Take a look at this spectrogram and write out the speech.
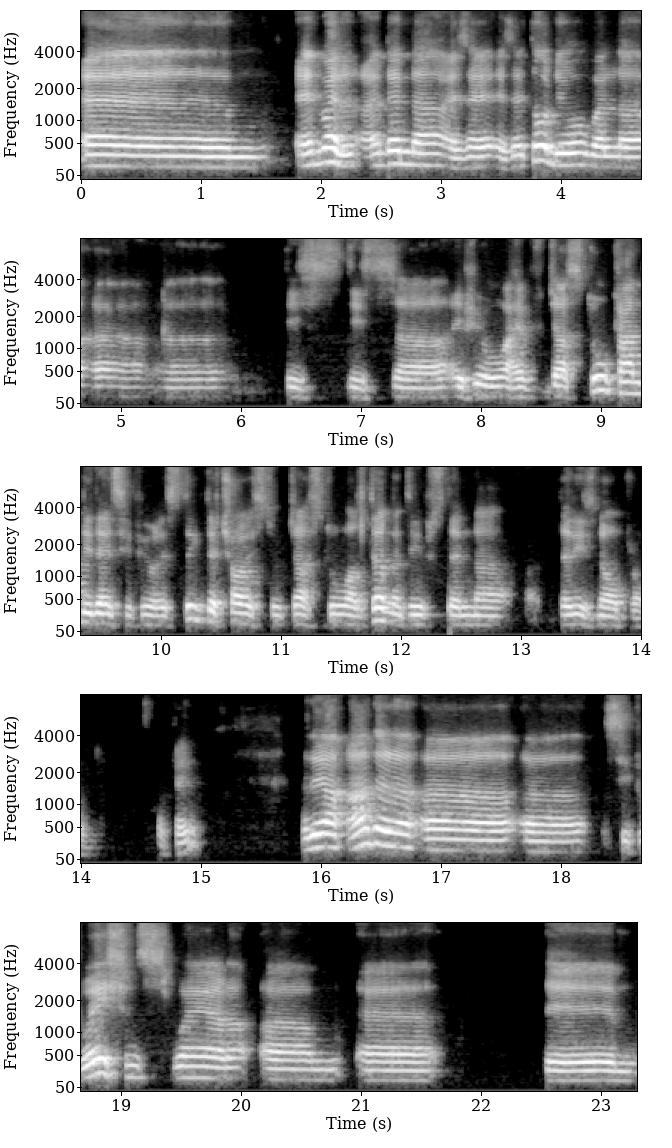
Um, and well, and then uh, as, I, as I told you, well, uh, uh, uh this, this if you have just two candidates, if you restrict the choice to just two alternatives, then there is no problem, okay? There are other situations where um, the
